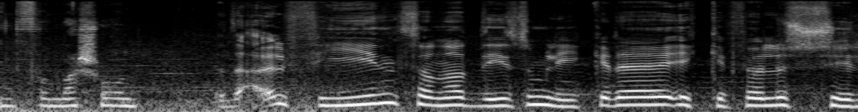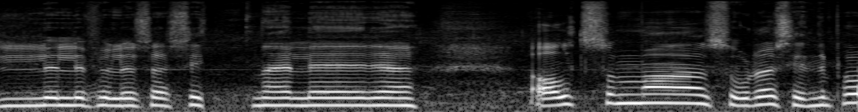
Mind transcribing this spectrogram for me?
informasjon. Det er vel fint sånn at de som liker det, ikke føler skyld eller føler seg skitne eller eh, Alt som eh, sola skinner på,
